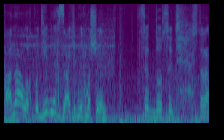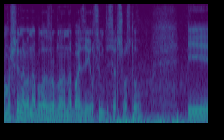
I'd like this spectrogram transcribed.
Аналог подібних західних машин. Це досить стара машина, вона була зроблена на базі Іл-76. І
